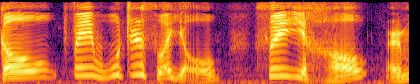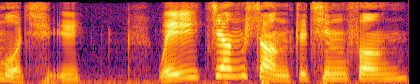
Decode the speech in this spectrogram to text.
苟非吾之所有，虽一毫而莫取。惟江上之清风，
